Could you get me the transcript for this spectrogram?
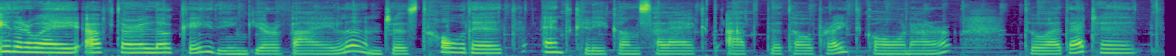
Either way, after locating your file, just hold it and click on Select at the top right corner to attach it.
